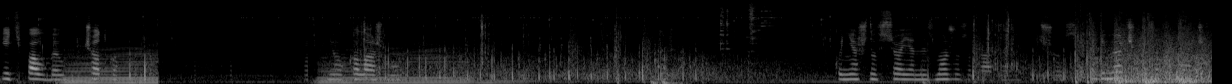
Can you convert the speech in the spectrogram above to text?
Я типа вбив, чітко. Нього калаш був. Конечно, все, я не зможу забрати хоч щось. Пулеметчика за пулеметчика.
